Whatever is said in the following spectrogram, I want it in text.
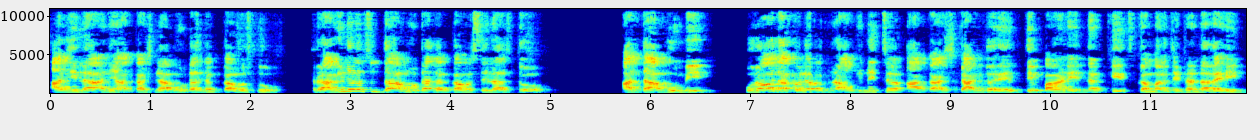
आजीला आणि आकाशला मोठा धक्का बसतो. रागिणीला सुद्धा मोठा धक्का बसलेला असतो. आता भूमी पुरावा दाखवल्यावर रागिणीचं आकाश काय करेल ते पाहणे नक्कीच कमालचे ठरणार आहे.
